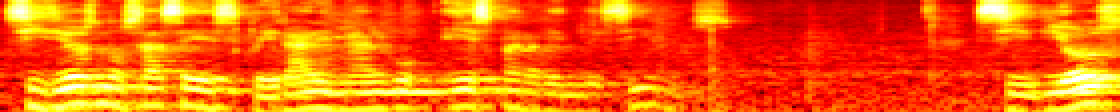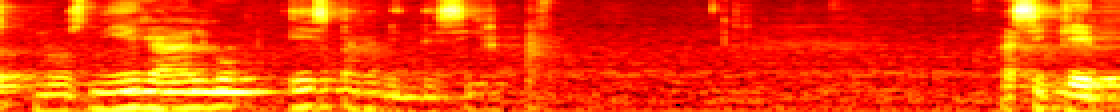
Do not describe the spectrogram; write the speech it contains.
Si Dios nos hace esperar en algo, es para bendecirnos. Si Dios nos niega algo, es para bendecirnos. Así que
